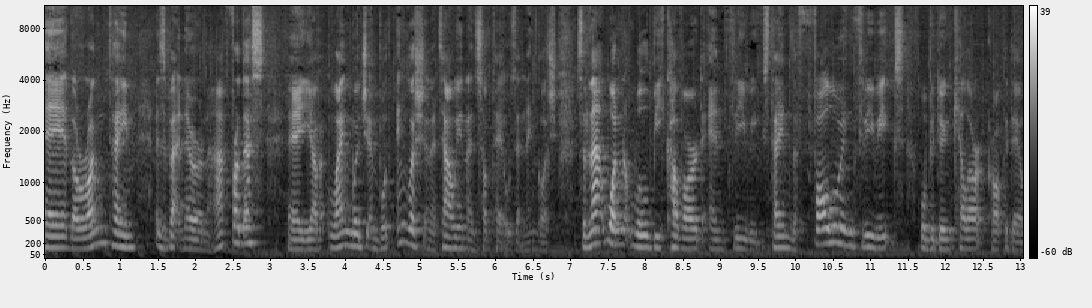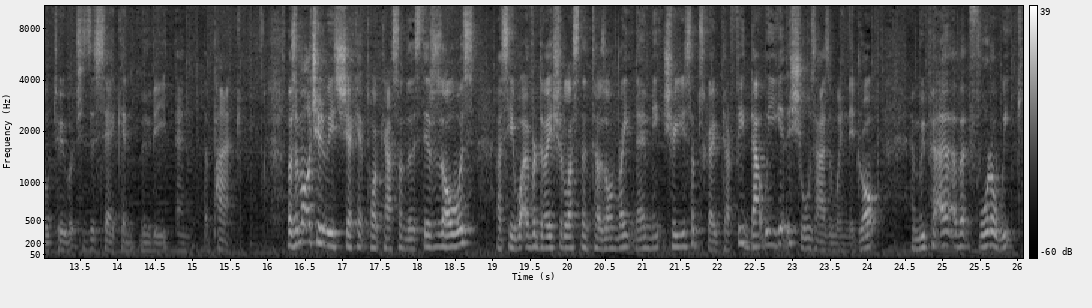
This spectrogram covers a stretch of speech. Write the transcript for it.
Uh, the runtime is about an hour and a half for this. Uh, you have language in both English and Italian and subtitles in English. So that one will be covered in three weeks' time. The following three weeks, we'll be doing Killer Crocodile 2, which is the second movie in the pack. There's a multitude of ways to check out podcasts under the stairs as always. I say whatever device you're listening to us on right now, make sure you subscribe to our feed. That way you get the shows as and when they drop. And we put out about four a week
